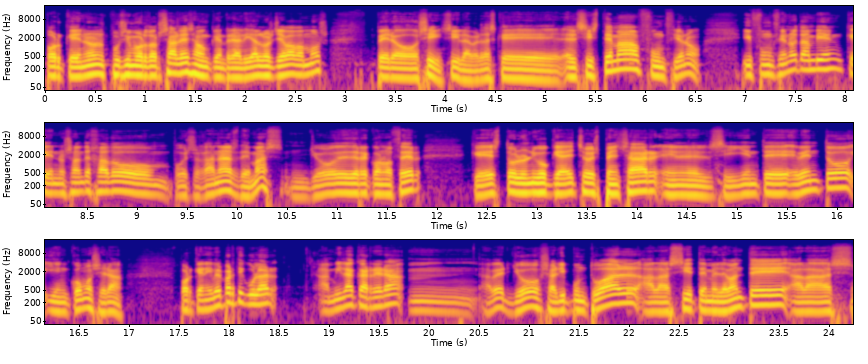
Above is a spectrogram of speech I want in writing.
porque no nos pusimos dorsales, aunque en realidad los llevábamos, pero sí, sí, la verdad es que el sistema funcionó. Y funcionó también que nos han dejado pues ganas de más. Yo he de reconocer que esto lo único que ha hecho es pensar en el siguiente evento y en cómo será. Porque a nivel particular, a mí la carrera, mm, a ver, yo salí puntual, a las 7 me levanté, a las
